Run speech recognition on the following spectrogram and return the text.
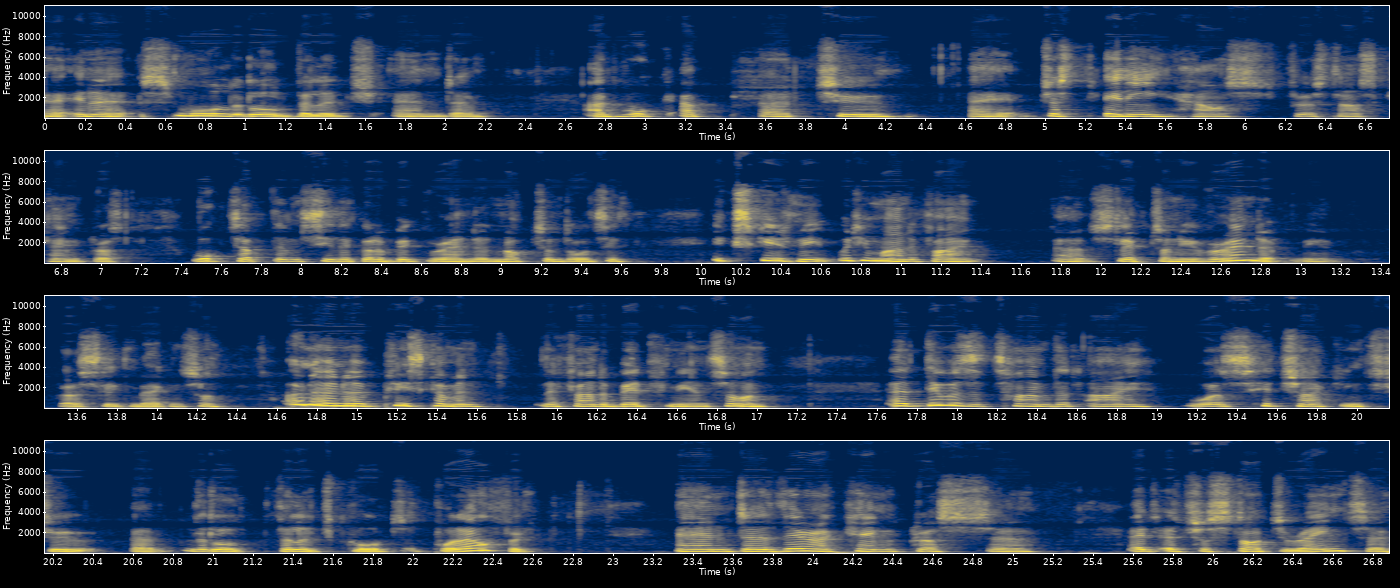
uh, in a small little village, and um, I'd walk up uh, to just any house, first house came across, walked up them, see they've got a big veranda, knocked on the door and said, Excuse me, would you mind if I uh, slept on your veranda? You know, got a sleeping bag and so on. Oh, no, no, please come in. They found a bed for me and so on. Uh, there was a time that I was hitchhiking through a little village called Port Alfred, and uh, there I came across. Uh, it, it, was start to rain, so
